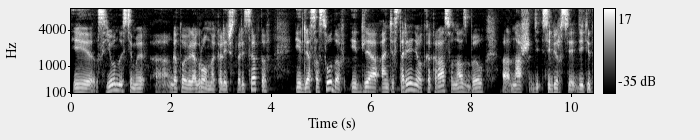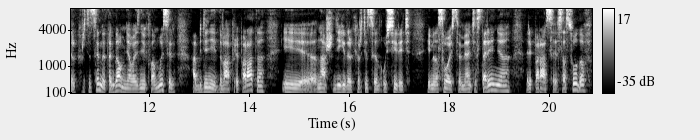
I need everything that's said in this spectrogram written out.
и с юности мы готовили огромное количество рецептов. И для сосудов, и для антистарения вот как раз у нас был э, наш сибирский дигидроквертицин. И тогда у меня возникла мысль объединить два препарата и наш дигидроквертицин усилить именно свойствами антистарения, репарации сосудов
